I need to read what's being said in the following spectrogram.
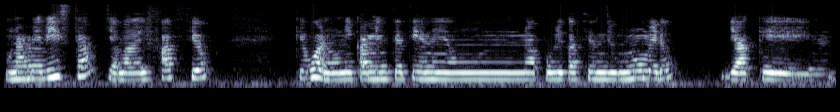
una revista llamada El Facio, que bueno, únicamente tiene una publicación de un número, ya que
